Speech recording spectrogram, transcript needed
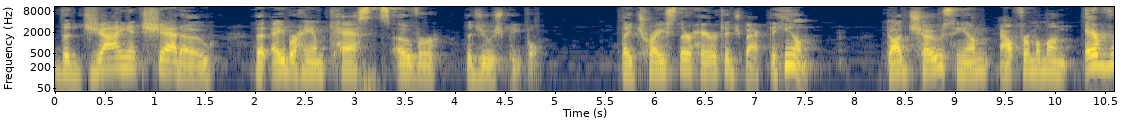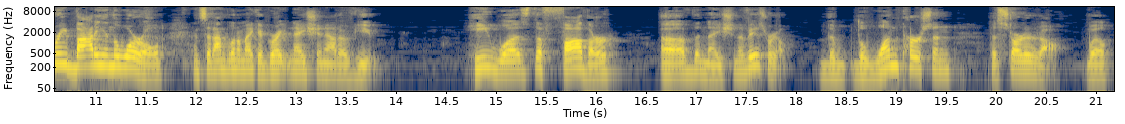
the giant shadow that Abraham casts over the Jewish people. They trace their heritage back to him. God chose him out from among everybody in the world and said, I'm going to make a great nation out of you. He was the father of the nation of Israel. The, the one person that started it all. Well,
